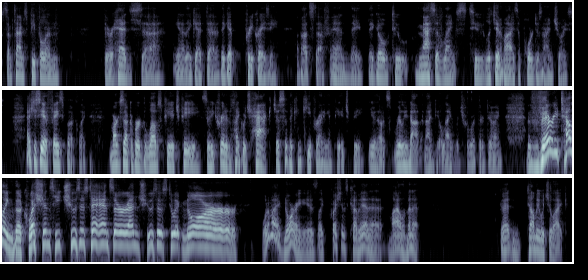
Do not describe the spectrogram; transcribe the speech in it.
sometimes people in their heads, uh, you know, they get uh, they get pretty crazy about stuff, and they they go to massive lengths to legitimize a poor design choice. As you see at Facebook, like Mark Zuckerberg loves PHP, so he created language hack just so they can keep writing in PHP, even though it's really not an ideal language for what they're doing. Very telling the questions he chooses to answer and chooses to ignore. What am I ignoring? Is like questions come in a mile a minute. Go ahead and tell me what you like.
